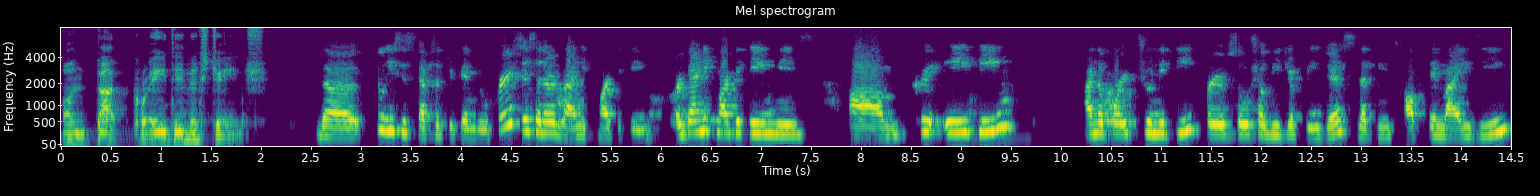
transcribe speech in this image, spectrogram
on That Creative Exchange. The two easy steps that you can do. First is an organic marketing. Organic marketing means um, creating an opportunity for your social media pages. That means optimizing,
